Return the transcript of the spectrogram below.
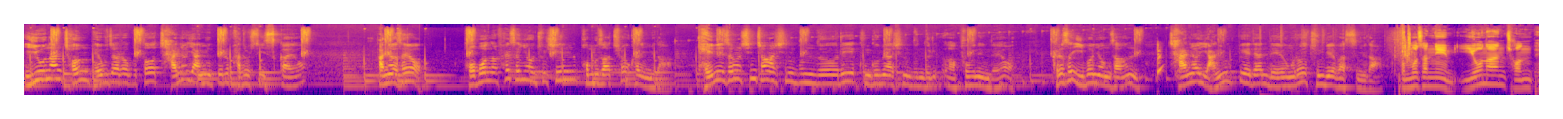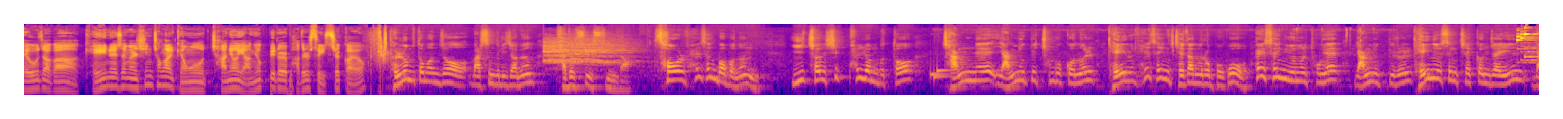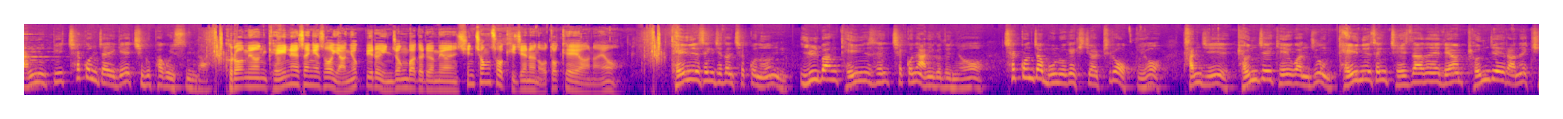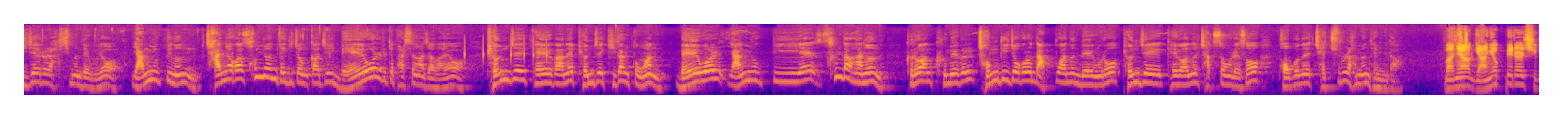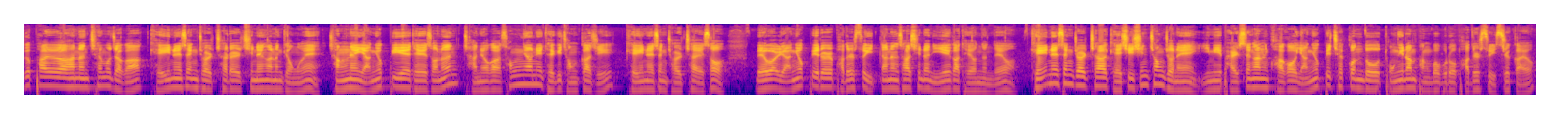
이혼한 전 배우자로부터 자녀 양육비를 받을 수 있을까요? 안녕하세요. 법원 회생위원 출신 법무사 최옥환입니다. 개인회생을 신청하시는 분들이 궁금해하시는 분들 어, 부분인데요. 그래서 이번 영상은 자녀 양육비에 대한 내용으로 준비해봤습니다. 법무사님, 이혼한 전 배우자가 개인회생을 신청할 경우 자녀 양육비를 받을 수 있을까요? 결론부터 먼저 말씀드리자면 받을 수 있습니다. 서울 회생법원은 2018년부터 장래 양육비 청구권을 개인 회생재단으로 보고 회생위원을 통해 양육비를 개인회생 채권자인 양육비 채권자에게 지급하고 있습니다. 그러면 개인회생에서 양육비를 인정받으려면 신청서 기재는 어떻게 해야 하나요? 개인회생재단 채권은 일반 개인회생 채권이 아니거든요. 채권자 목록에 기재할 필요 없고요. 단지 변제 계획안 중 개인회생 재단에 대한 변제란에 기재를 하시면 되고요. 양육비는 자녀가 성년되기 전까지 매월 이렇게 발생하잖아요. 변제 계획안의 변제 기간 동안 매월 양육비에 상당하는 그러한 금액을 정기적으로 납부하는 내용으로 변제 계획안을 작성을 해서 법원에 제출을 하면 됩니다. 만약 양육비를 지급하여야 하는 채무자가 개인회생 절차를 진행하는 경우에 장래 양육비에 대해서는 자녀가 성년이 되기 전까지 개인회생 절차에서 매월 양육비를 받을 수 있다는 사실은 이해가 되었는데요. 개인회생 절차 개시 신청 전에 이미 발생한 과거 양육비 채권도 동일한 방법으로 받을 수 있을까요?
